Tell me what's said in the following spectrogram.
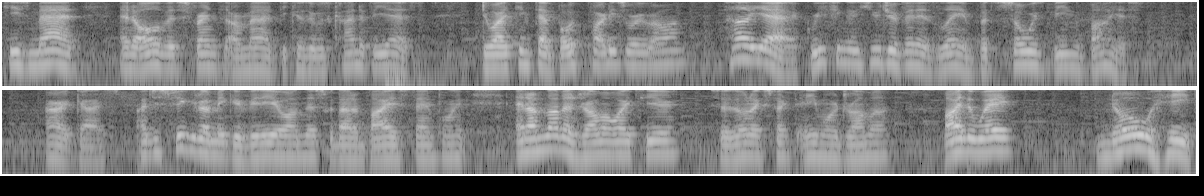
He's mad, and all of his friends are mad because it was kinda BS. Do I think that both parties were wrong? Hell yeah, griefing a huge event is lame, but so is being biased. Alright guys, I just figured I'd make a video on this without a biased standpoint, and I'm not a drama white here, so don't expect any more drama. By the way, no hate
